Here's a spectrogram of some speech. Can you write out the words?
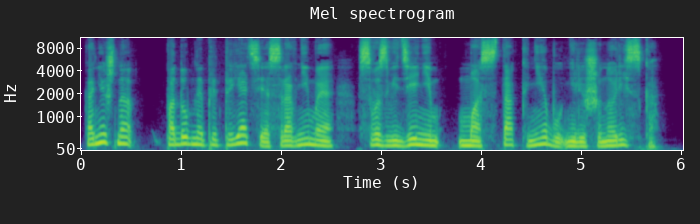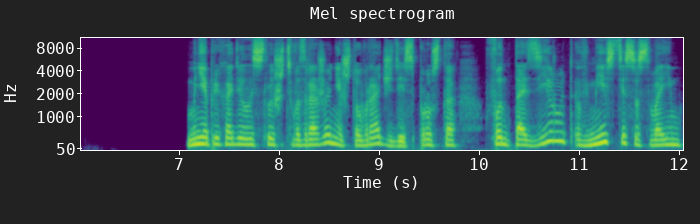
Конечно, подобное предприятие, сравнимое с возведением моста к небу, не лишено риска. Мне приходилось слышать возражение, что врач здесь просто фантазирует вместе со своим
